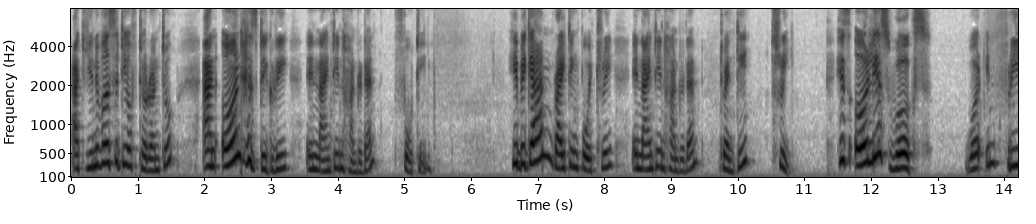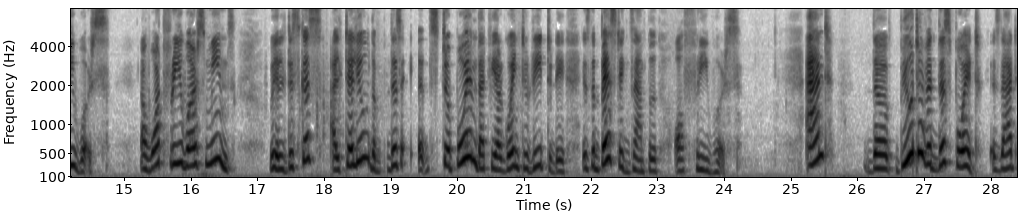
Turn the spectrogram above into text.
at University of Toronto and earned his degree in 1914. He began writing poetry in 1923. His earliest works were in free verse. Now, what free verse means? We'll discuss. I'll tell you the, this poem that we are going to read today is the best example of free verse. And the beauty with this poet is that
